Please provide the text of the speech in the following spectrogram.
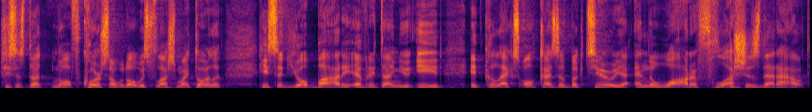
She says that, no, of course I would always flush my toilet. He said, your body, every time you eat, it collects all kinds of bacteria and the water flushes that out.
